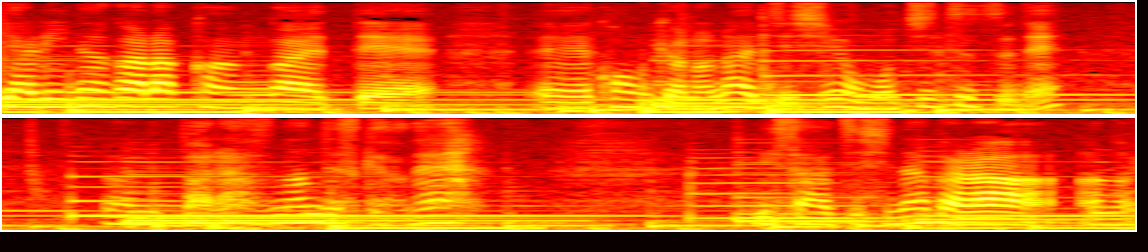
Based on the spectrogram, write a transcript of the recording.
やりながら考えて、えー、根拠のない自信を持ちつつねあのバランスなんですけどね。リサーチしながらあの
